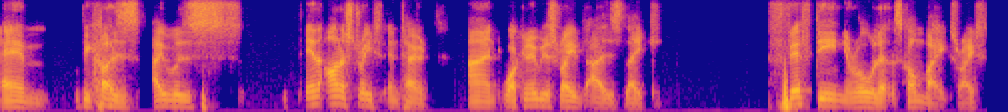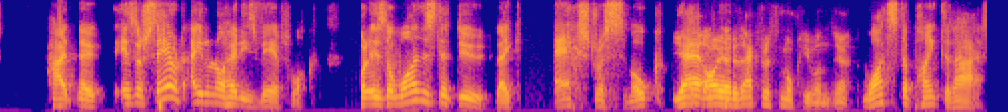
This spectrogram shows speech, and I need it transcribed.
Um, because I was in on a street in town, and what can be described as like fifteen-year-old little scumbags, right? Had now is there certain I don't know how these vapes work, but is the ones that do like extra smoke? Yeah, oh yeah, there's extra smoky ones. Yeah, What's the point of that?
